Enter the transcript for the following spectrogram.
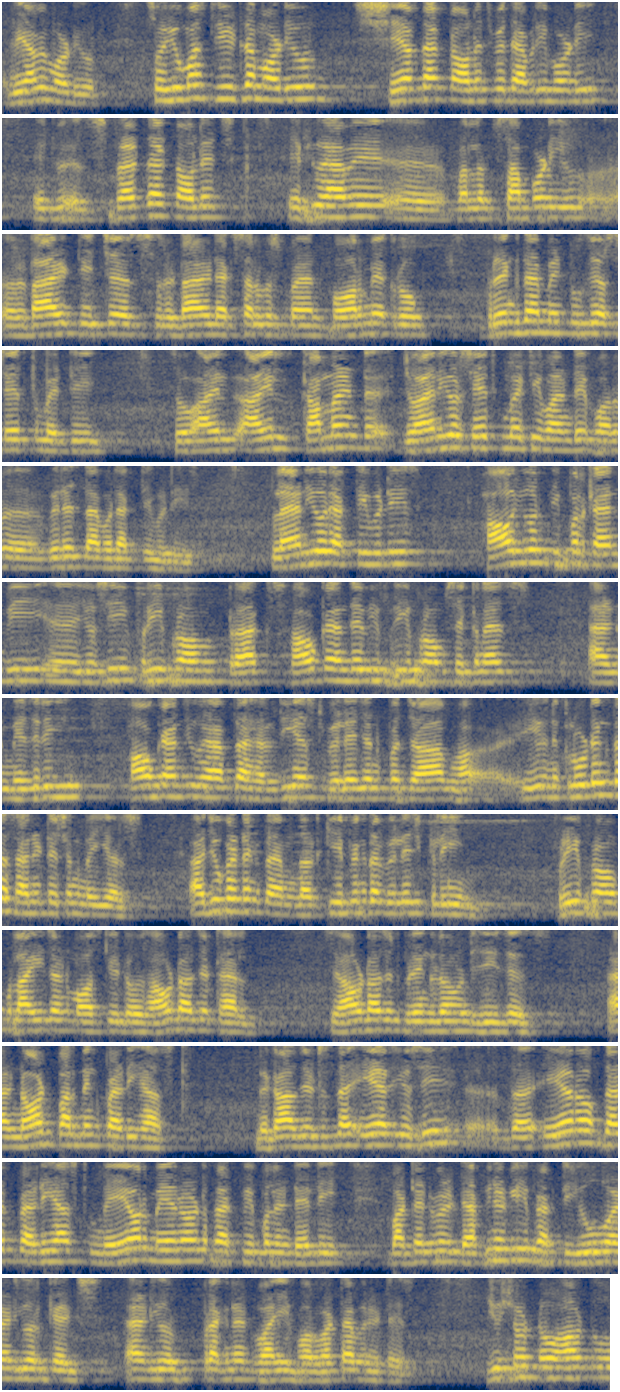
we have a module. So you must read the module share that knowledge with everybody it will spread that knowledge. If you have a uh, somebody retired teachers retired ex servicemen form a group bring them into your state committee. So i'll i'll come and join your state committee one day for uh, village level activities. Plan your activities how your people can be uh, you see free from drugs how can they be free from sickness and misery. How can you have the healthiest village in Punjab, including the sanitation measures, educating them that keeping the village clean, free from flies and mosquitoes, how does it help? So how does it bring down diseases? And not burning paddy husk. Because it is the air, you see, the air of that paddy husk may or may not affect people in Delhi, but it will definitely affect you and your kids and your pregnant wife or whatever it is. You should know how to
